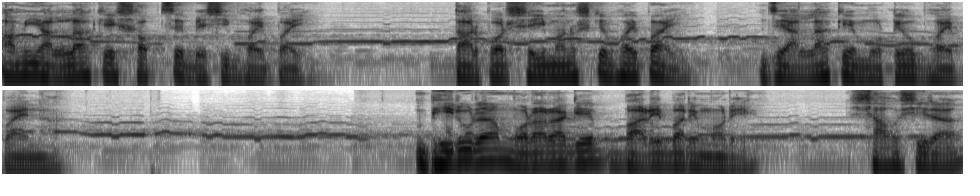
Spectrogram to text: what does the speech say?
আমি আল্লাহকে সবচেয়ে বেশি ভয় পাই। তারপর সেই মানুষকে ভয় পাই যে আল্লাহকে মোটেও ভয় পায় না। ভীরুরা মরার আগে বারে বারে মরে। সাহসীরা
